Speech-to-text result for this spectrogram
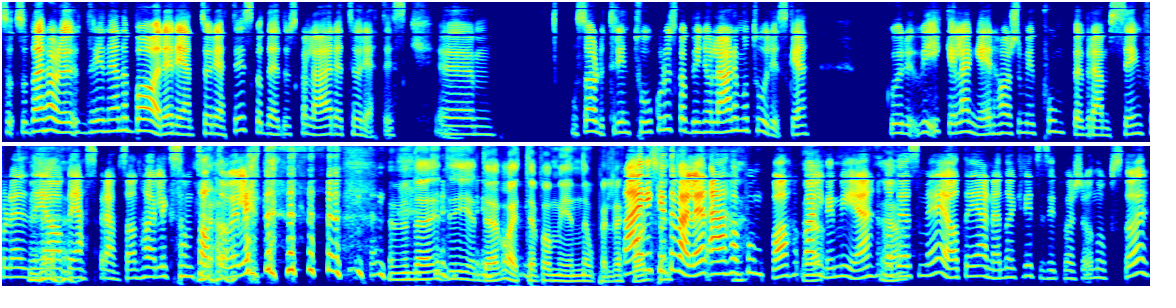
Så, der har du Trinn 1 er bare rent teoretisk, og det du skal lære, er teoretisk. Um, og så har du trinn 2, hvor du skal begynne å lære det motoriske hvor vi ikke lenger har så mye pumpebremsing, for det, de ABS-bremsene har liksom tatt ja. over litt. Men det, det, det, var ikke på min Opel Rekord? Nei, ikke det heller. Jeg har pumpa veldig mye. Og det som er, at det gjerne når krisesituasjonen oppstår,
